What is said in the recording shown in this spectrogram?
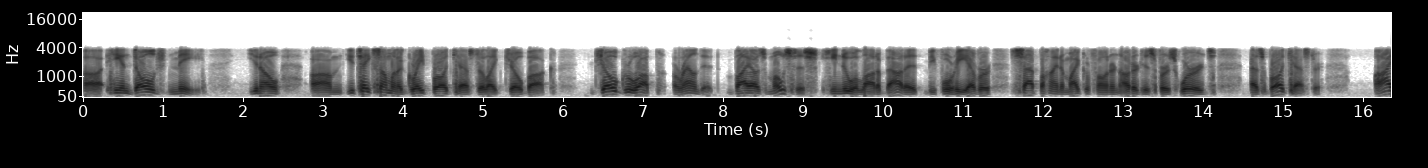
Uh, he indulged me. You know, um, you take someone, a great broadcaster like Joe Buck. Joe grew up around it. By osmosis, he knew a lot about it before he ever sat behind a microphone and uttered his first words as a broadcaster. I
